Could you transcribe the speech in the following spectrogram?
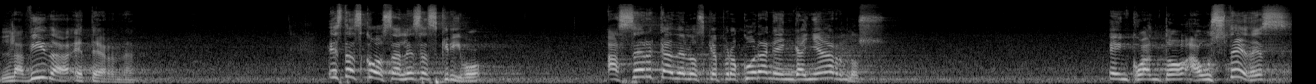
la vida eterna. Estas cosas les escribo acerca de los que procuran engañarlos. En cuanto a ustedes,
